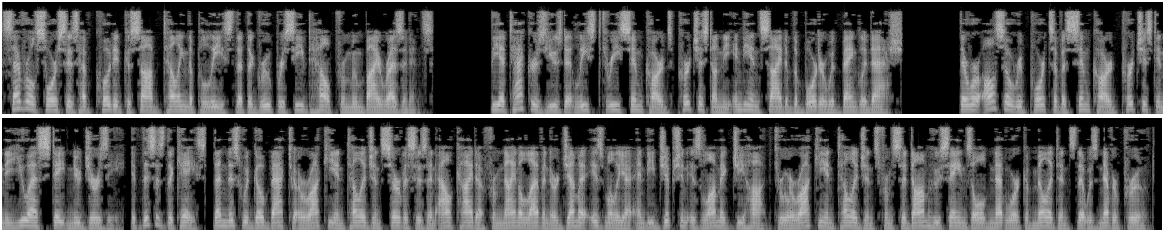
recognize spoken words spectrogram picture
Several sources have quoted Kasab telling the police that the group received help from Mumbai residents. The attackers used at least three SIM cards purchased on the Indian side of the border with Bangladesh. There were also reports of a SIM card purchased in the U.S. state New Jersey. If this is the case, then this would go back to Iraqi intelligence services and al Qaeda from 9 11 or Jemaah Islamiyah and Egyptian Islamic Jihad through Iraqi intelligence from Saddam Hussein's old network of militants that was never proved.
